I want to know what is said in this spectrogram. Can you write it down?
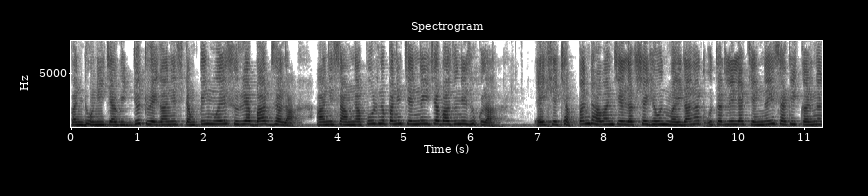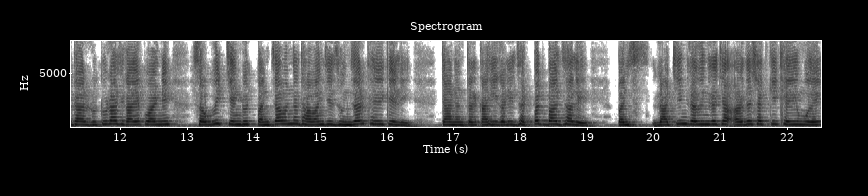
पण धोनीच्या विद्युत वेगाने स्टंपिंगमुळे सूर्या बाद झाला आणि सामना पूर्णपणे चेन्नईच्या बाजूने झुकला. एकशे छप्पन धावांचे लक्ष घेऊन मैदानात उतरलेल्या चेन्नईसाठी कर्णधार ऋतुराज गायकवाडने सव्वीस चेंडूत पंचावन्न धावांची झुंजर खेळी केली. त्यानंतर काही गडी झटपट बाद झाले पण राचीन रवींद्रच्या अर्धशतकी खेळीमुळे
